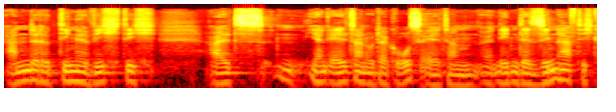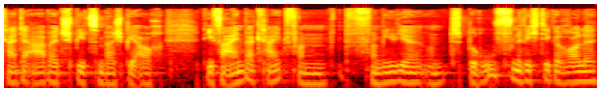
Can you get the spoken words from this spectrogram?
andere Dinge wichtig als ihren Eltern oder Großeltern. Äh, neben der Sinnhaftigkeit der Arbeit spielt zum Beispiel auch die Vereinbarkeit von Familie und Beruf eine wichtige Rolle.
